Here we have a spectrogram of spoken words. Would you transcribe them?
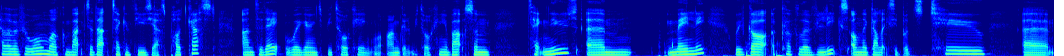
Hello, everyone. Welcome back to that Tech Enthusiast podcast. And today we're going to be talking, well, I'm going to be talking about some tech news. Um, mainly, we've got a couple of leaks on the Galaxy Buds 2, um,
